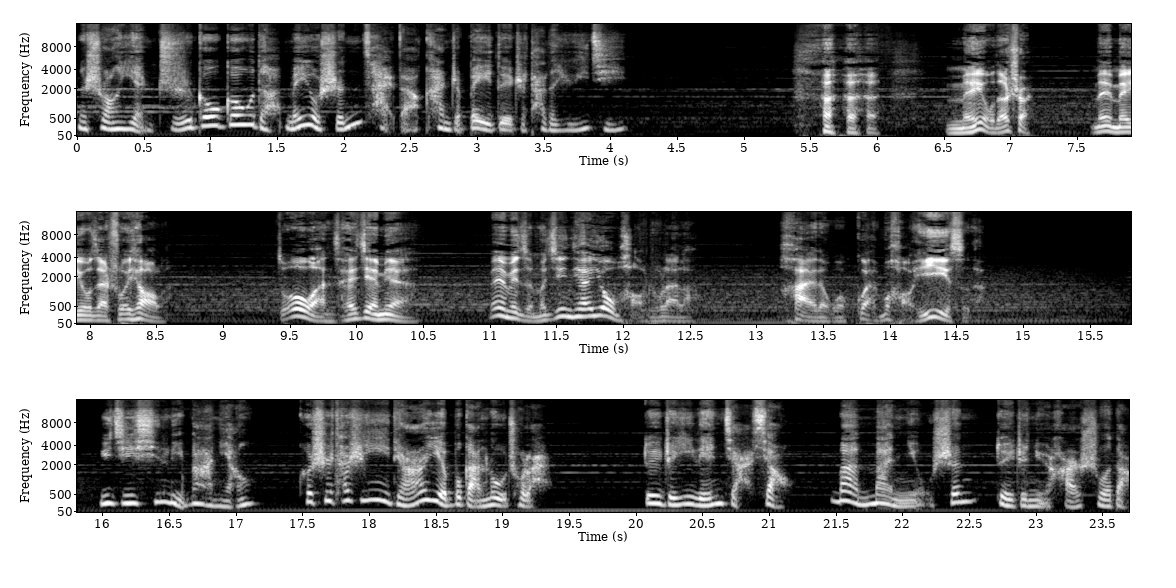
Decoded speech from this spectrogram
那双眼直勾勾的、没有神采的看着背对着她的虞姬。呵呵呵，没有的事儿，妹妹又在说笑了。昨晚才见面，妹妹怎么今天又跑出来了？害得我怪不好意思的。虞姬心里骂娘，可是她是一点儿也不敢露出来，对着一脸假笑，慢慢扭身对着女孩说道。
